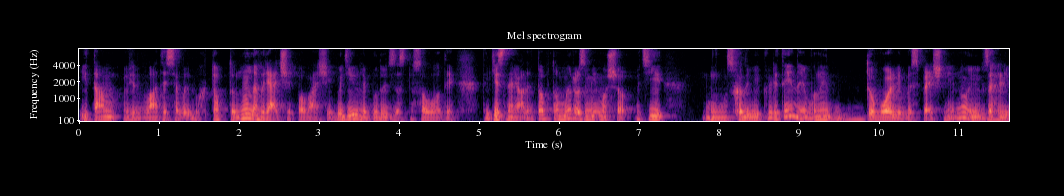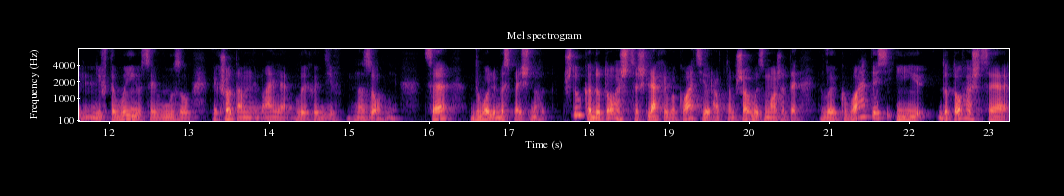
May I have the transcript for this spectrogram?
і там відбуватися вибух. Тобто, ну навряд чи по вашій будівлі будуть застосовувати такі снаряди. Тобто, ми розуміємо, що ці сходові клітини вони доволі безпечні. Ну і взагалі ліфтовий цей вузол, якщо там немає виходів назовні. Це доволі безпечна штука. До того ж, це шлях евакуації, раптом що ви зможете евакуватись, і до того ж, це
